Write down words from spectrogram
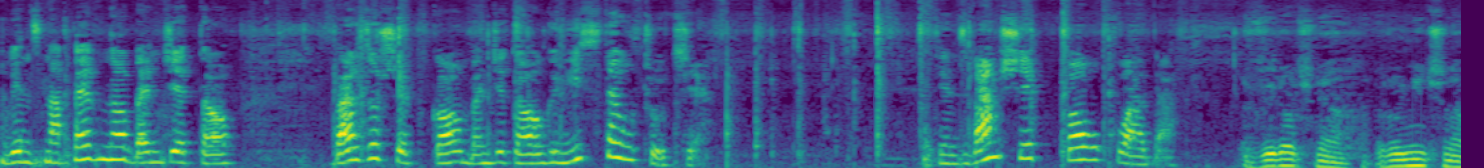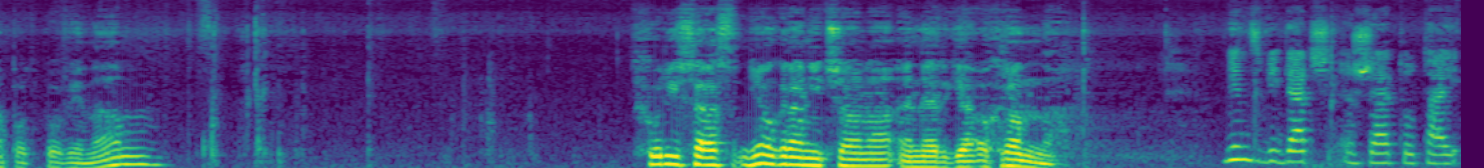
Więc na pewno będzie to bardzo szybko, będzie to ogniste uczucie. Więc Wam się poukłada. Wyrocznia runiczna podpowie nam. Hurisas, nieograniczona energia ochronna. Więc widać, że tutaj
